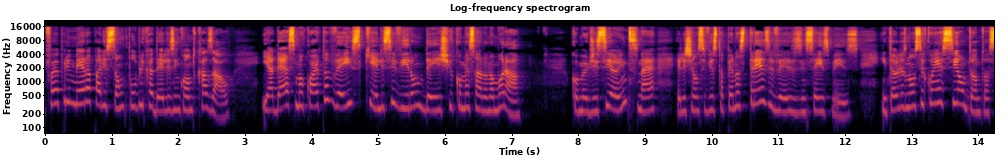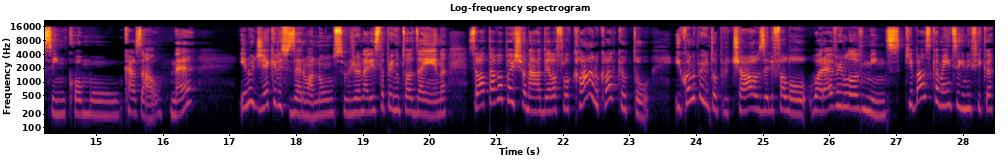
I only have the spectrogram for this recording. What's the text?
Foi a primeira aparição pública deles enquanto casal e a 14 quarta vez que eles se viram desde que começaram a namorar. Como eu disse antes, né? Eles tinham se visto apenas 13 vezes em seis meses. Então eles não se conheciam tanto assim como casal, né? E no dia que eles fizeram o anúncio, um jornalista perguntou a Diana se ela estava apaixonada e ela falou: Claro, claro que eu tô. E quando perguntou pro Charles, ele falou: Whatever love means, que basicamente significa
